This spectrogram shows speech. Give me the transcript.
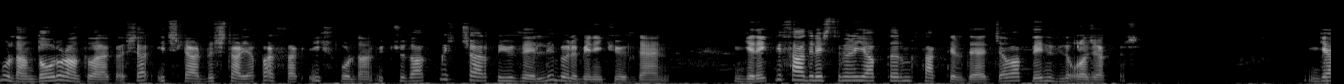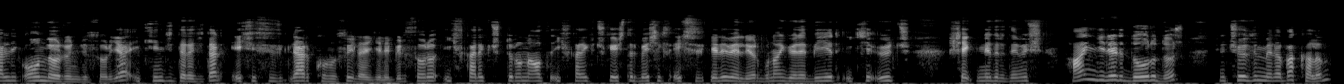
Buradan doğru orantı var arkadaşlar. İçler dışlar yaparsak x buradan 360 çarpı 150 bölü 1200'den. Gerekli sadeleştirmeleri yaptığımız takdirde cevap denizli olacaktır. Geldik 14. soruya. İkinci dereceden eşitsizlikler konusuyla ilgili bir soru. x kare küçüktür 16, x kare küçük eşittir 5x eşitsizlikleri veriliyor. Buna göre 1, 2, 3 şeklindedir demiş. Hangileri doğrudur? Şimdi çözümlere bakalım.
